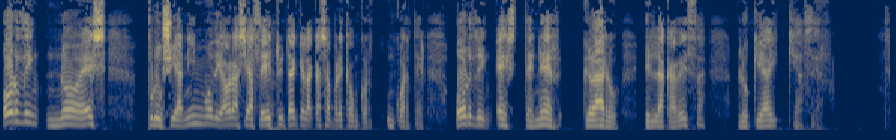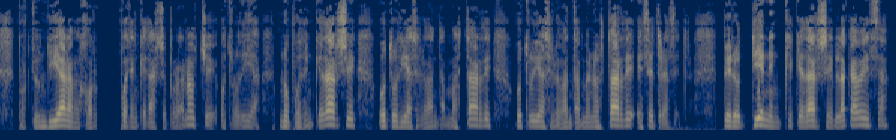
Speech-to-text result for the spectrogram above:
Orden no es prusianismo de ahora se hace esto y tal que la casa parezca un, un cuartel. Orden es tener claro en la cabeza lo que hay que hacer porque un día a lo mejor pueden quedarse por la noche, otro día no pueden quedarse, otro día se levantan más tarde, otro día se levantan menos tarde, etcétera, etcétera. Pero tienen que quedarse en la cabeza,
